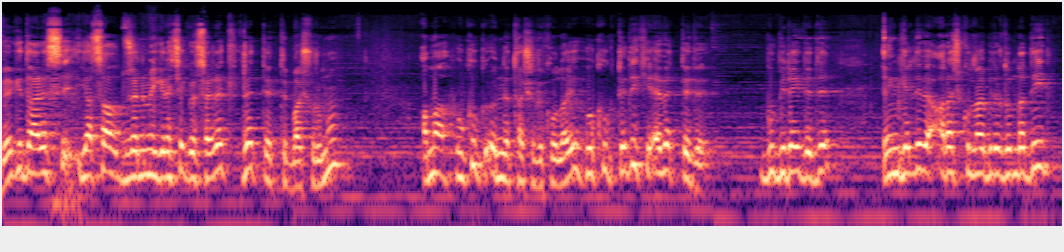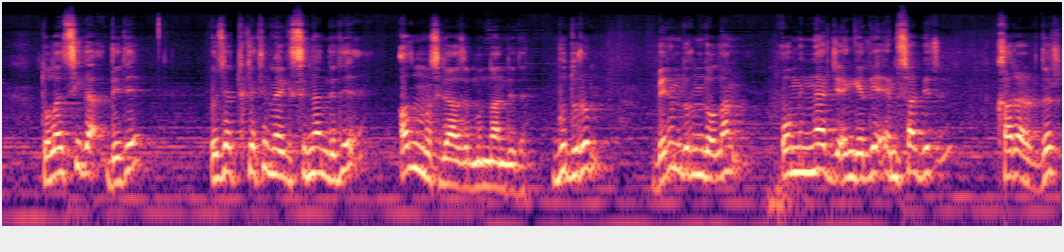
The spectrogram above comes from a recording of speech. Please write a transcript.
Vergi dairesi yasal düzenleme gerekçe göstererek reddetti başvurumu. Ama hukuk önüne taşıdık olayı. Hukuk dedi ki evet dedi. Bu birey dedi engelli ve araç kullanabilir durumda değil. Dolayısıyla dedi özel tüketim vergisinden dedi alınması lazım bundan dedi. Bu durum benim durumda olan on binlerce engelliye emsal bir karardır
